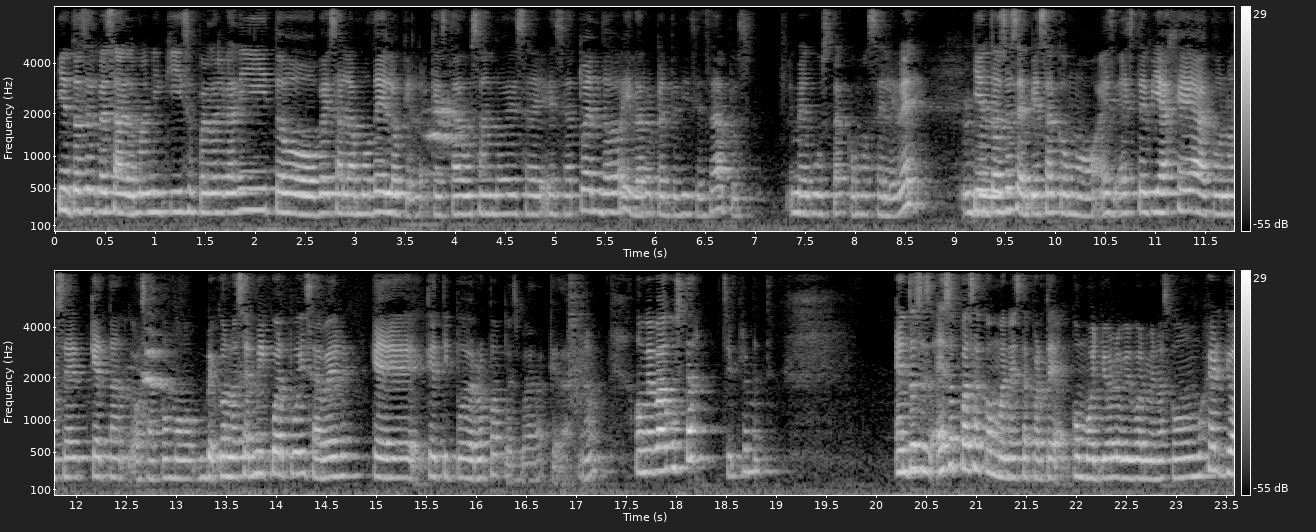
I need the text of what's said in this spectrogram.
y entonces ves al maniquí súper delgadito o ves a la modelo que, que está usando ese, ese atuendo y de repente dices, ah, pues me gusta cómo se le ve. Y entonces empieza como este viaje a conocer qué tan, o sea, como conocer mi cuerpo y saber qué, qué tipo de ropa pues va a quedar, ¿no? O me va a gustar, simplemente. Entonces, eso pasa como en esta parte, como yo lo vivo al menos como mujer. Yo,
